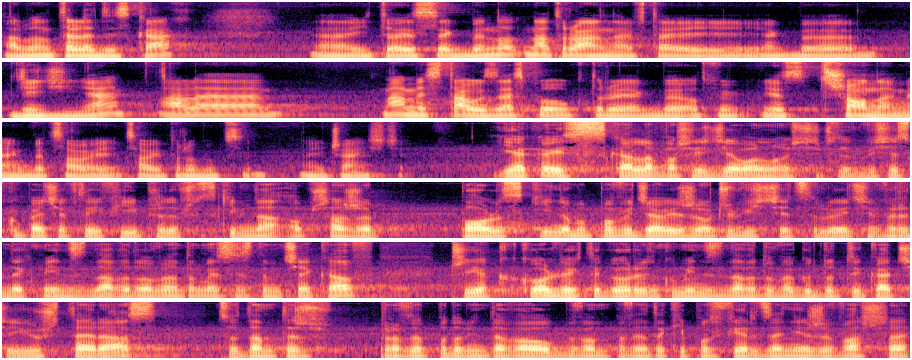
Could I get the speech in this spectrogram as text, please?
albo na teledyskach. E, I to jest jakby no, naturalne w tej jakby dziedzinie, ale mamy stały zespół, który jakby jest trzonem jakby całej, całej produkcji najczęściej. Jaka jest skala waszej działalności? Czy wy się skupiacie w tej chwili przede wszystkim na obszarze Polski? No bo powiedziałeś, że oczywiście celujecie w rynek międzynarodowy, natomiast jestem ciekaw, czy jakkolwiek tego rynku międzynarodowego dotykacie już teraz, co tam też prawdopodobnie dawałoby Wam pewne takie potwierdzenie, że Wasze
